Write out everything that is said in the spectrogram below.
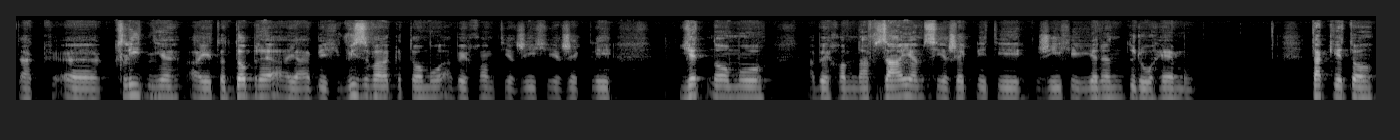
tak e, klidně a je to dobré a já bych vyzval k tomu, abychom ty hříchy řekli jednomu, abychom navzájem si řekli ty hříchy jeden druhému. Tak je to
